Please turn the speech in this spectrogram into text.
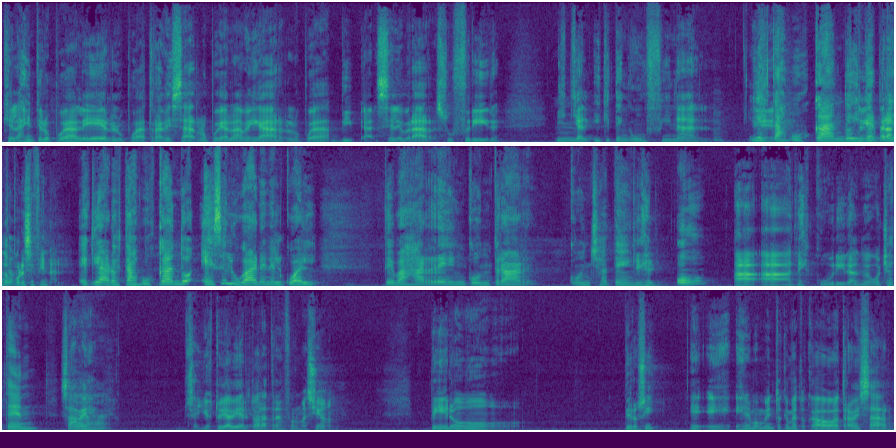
que la gente lo pueda leer, lo pueda atravesar, lo pueda navegar, lo pueda celebrar, sufrir y, que, al- y que tenga un final. Mm. Y Eh, estás buscando, Estoy esperando por ese final. Eh, claro, estás buscando ese lugar en el cual te vas a reencontrar con Chatén. Que es el o a, a descubrir al nuevo Chatén, ¿sabes? Ajá. O sea, yo estoy abierto a la transformación. Pero, pero sí, eh, eh, es el momento que me ha tocado atravesar.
